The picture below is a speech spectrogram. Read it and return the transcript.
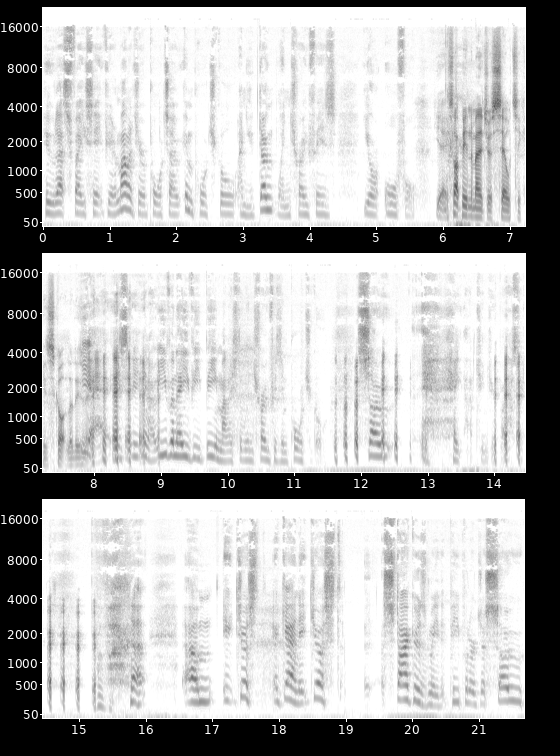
who, let's face it, if you're a manager of Porto in Portugal and you don't win trophies, you're awful. Yeah, it's like being the manager of Celtic in Scotland, isn't Yeah, it? it's, you know, even AVB managed to win trophies in Portugal. So, hate that ginger bastard. um, it just, again, it just staggers me that people are just so,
